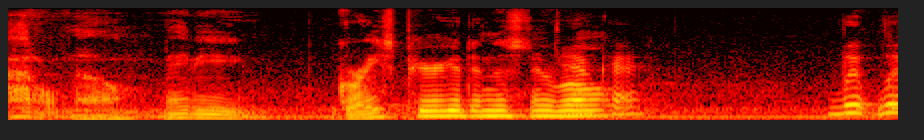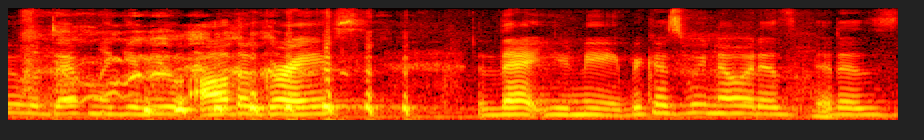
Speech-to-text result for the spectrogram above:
I don't know, maybe grace period in this new role. Okay. We, we will definitely give you all the grace that you need because we know it is it is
